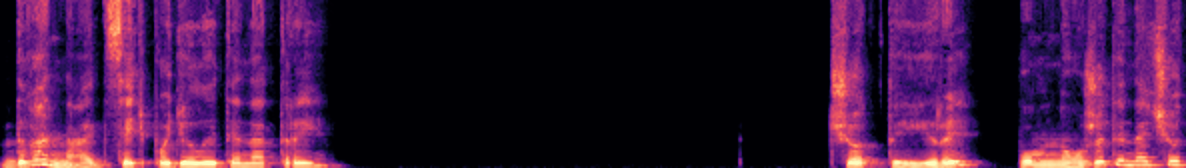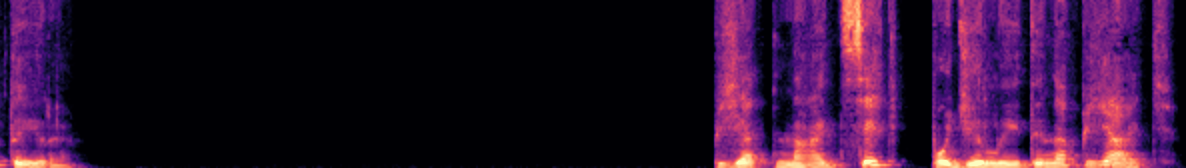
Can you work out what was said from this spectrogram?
12 поділити на 3. 4 помножити на 4. 15 поділити на 5.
